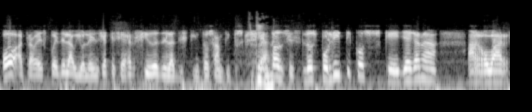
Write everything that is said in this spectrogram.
o a través pues de la violencia que se ha ejercido desde los distintos ámbitos. Claro. Entonces, los políticos que llegan a, a robar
